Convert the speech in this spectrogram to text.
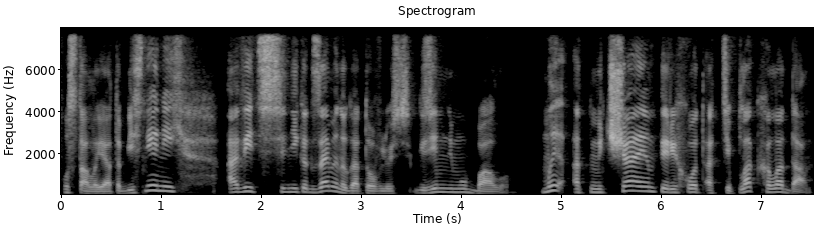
устала я от объяснений. А ведь не к экзамену готовлюсь, к зимнему балу. Мы отмечаем переход от тепла к холодам.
